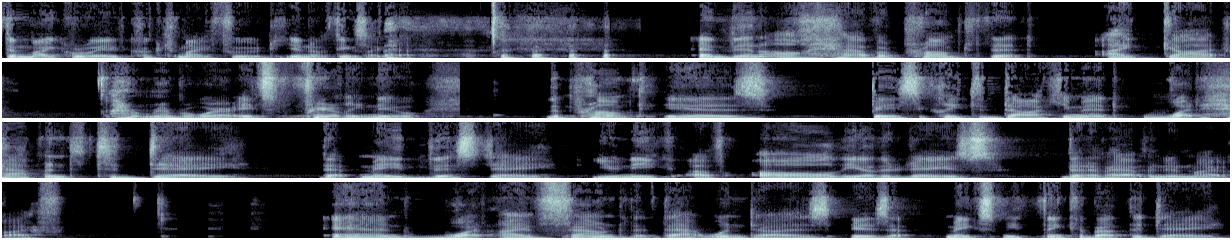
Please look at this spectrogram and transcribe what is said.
The microwave cooked my food, you know, things like that. and then I'll have a prompt that I got I don't remember where. It's fairly new. The prompt is basically to document what happened today that made this day unique of all the other days that have happened in my life. And what I've found that that one does is it makes me think about the day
